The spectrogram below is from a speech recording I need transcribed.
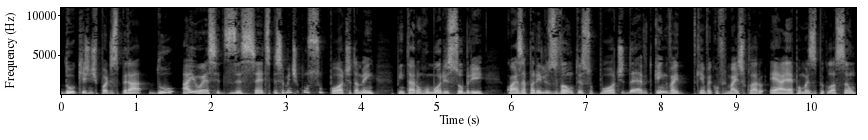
do que a gente pode esperar do iOS 17, especialmente com suporte também. Pintaram rumores sobre quais aparelhos vão ter suporte. Deve, quem vai, quem vai confirmar isso, claro, é a Apple, mas a especulação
